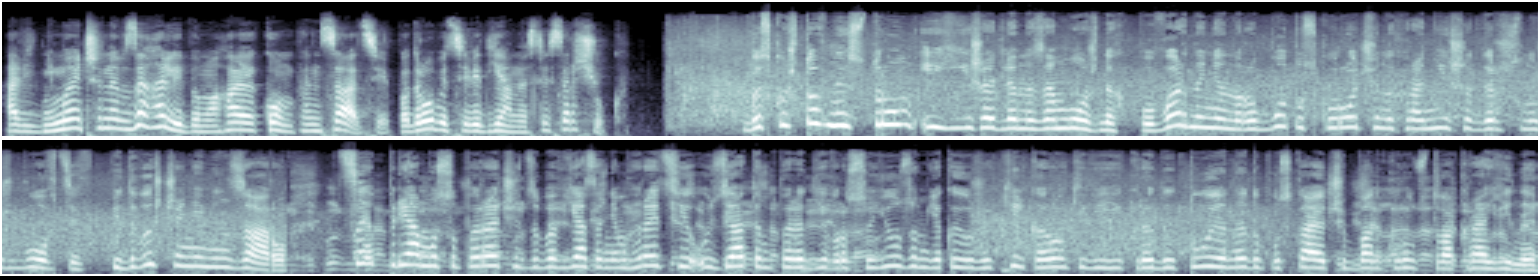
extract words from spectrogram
А від Німеччини взагалі вимагає компенсації. Подробиці від Яни Слісарчук. Безкоштовний струм і їжа для незаможних, повернення на роботу скорочених раніше держслужбовців, підвищення мінзару. Це прямо суперечить зобов'язанням Греції узятим перед Євросоюзом, який уже кілька років її кредитує, не допускаючи банкрутства країни.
